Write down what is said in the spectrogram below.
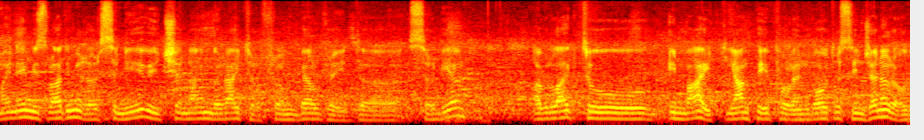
Vladimir Arsenijevic and I'm the writer from Belgrade, uh, Serbia. I would like to invite young people and voters in general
